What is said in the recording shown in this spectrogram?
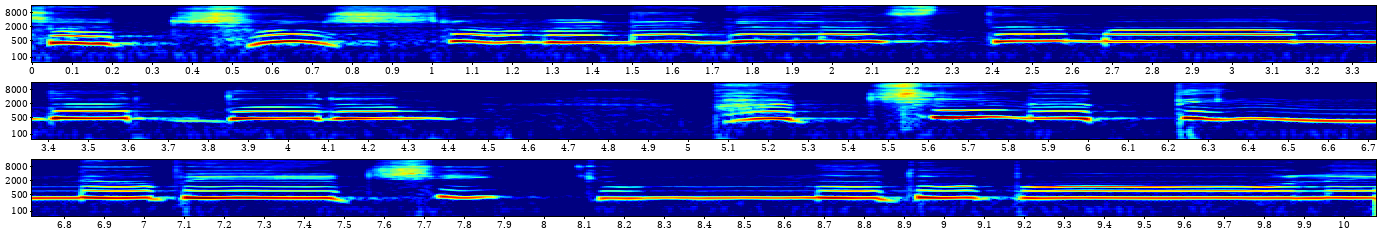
ചക്ഷുശ്രവണകളസ്തമാം ദർദുരം ഭക്ഷണത്തിനപേക്ഷിക്കുന്നതുപോലെ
